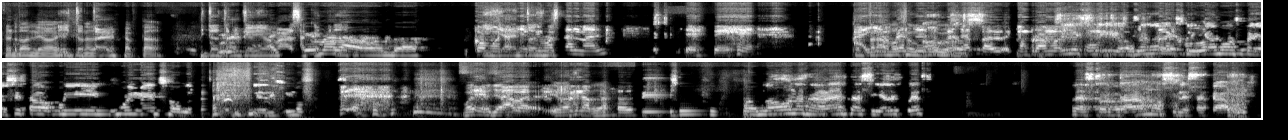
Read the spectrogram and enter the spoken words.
Perdón, Leo, ¿eh? Y no la total. he captado. Y total que mi mamá Qué sacó todo. mala onda. Como ya nos sentimos tan mal, este... Compramos un jugo. Compramos Sí le un no, no le explicamos, pero sí estaba muy, muy menso. Le dijimos, Bueno, ya Estaba- ibas a una no, unas naranjas y ya después las cortábamos y le sacábamos.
